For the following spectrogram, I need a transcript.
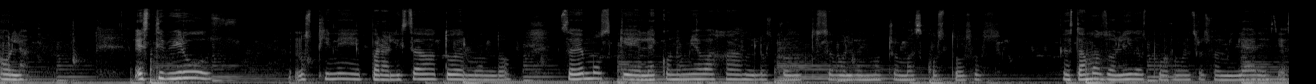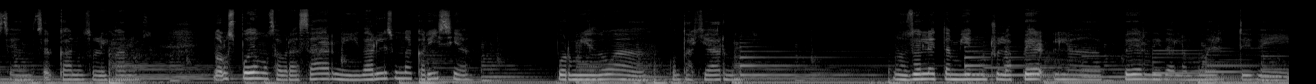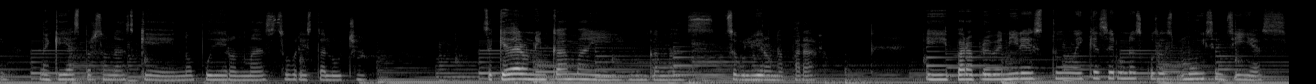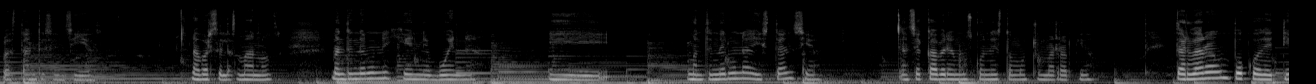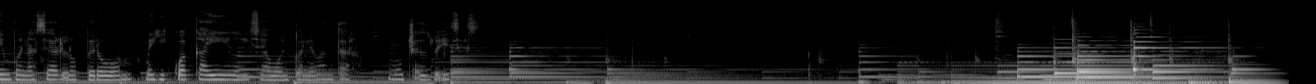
Hola. Este virus nos tiene paralizado a todo el mundo. Sabemos que la economía ha bajado y los productos se vuelven mucho más costosos. Estamos dolidos por nuestros familiares, ya sean cercanos o lejanos. No los podemos abrazar ni darles una caricia por miedo a contagiarnos. Nos duele también mucho la, la pérdida, la muerte de aquellas personas que no pudieron más sobre esta lucha. Se quedaron en cama y nunca más se volvieron a parar. Y para prevenir esto hay que hacer unas cosas muy sencillas, bastante sencillas. Lavarse las manos, mantener una higiene buena y mantener una distancia. Así acabaremos con esto mucho más rápido. Tardará un poco de tiempo en hacerlo, pero México ha caído y se ha vuelto a levantar muchas veces.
